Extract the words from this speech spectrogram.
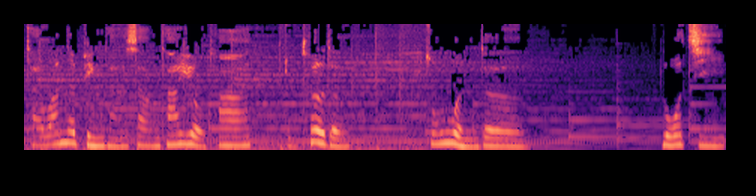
台湾的平台上，它有它独特的中文的逻辑，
